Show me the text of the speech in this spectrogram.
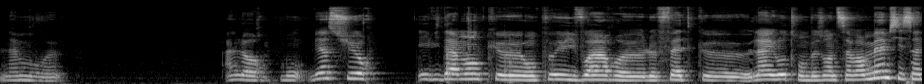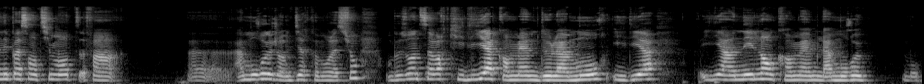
L'amoureux. Alors, bon, bien sûr, évidemment qu'on peut y voir euh, le fait que l'un et l'autre ont besoin de savoir, même si ça n'est pas sentimental, enfin, euh, amoureux, j'ai envie de dire, comme relation, ont besoin de savoir qu'il y a quand même de l'amour, il y a, un élan quand même, l'amoureux. Bon,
